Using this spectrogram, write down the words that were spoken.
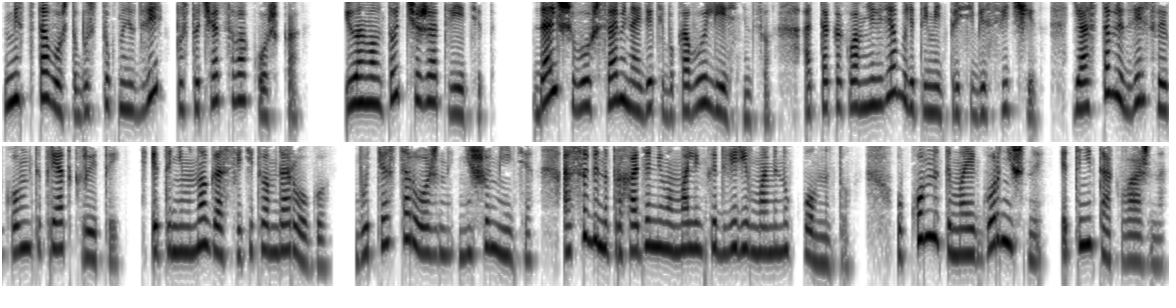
вместо того, чтобы стукнуть в дверь, постучаться в окошко. И он вам тотчас же ответит. Дальше вы уж сами найдете боковую лестницу, а так как вам нельзя будет иметь при себе свечи, я оставлю дверь своей комнаты приоткрытой. Это немного осветит вам дорогу. Будьте осторожны, не шумите, особенно проходя мимо маленькой двери в мамину комнату. У комнаты моей горничной это не так важно.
